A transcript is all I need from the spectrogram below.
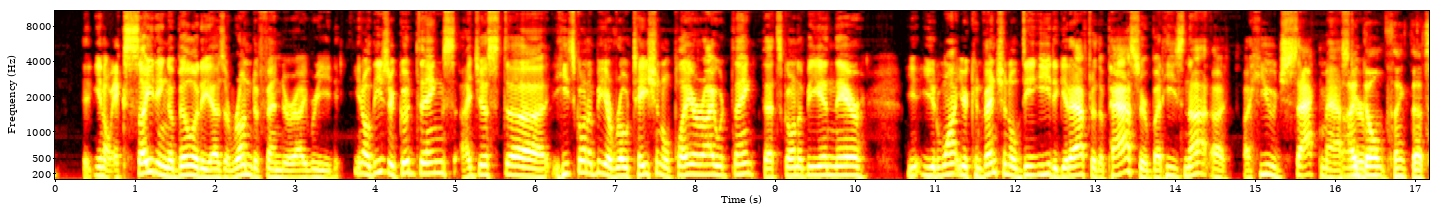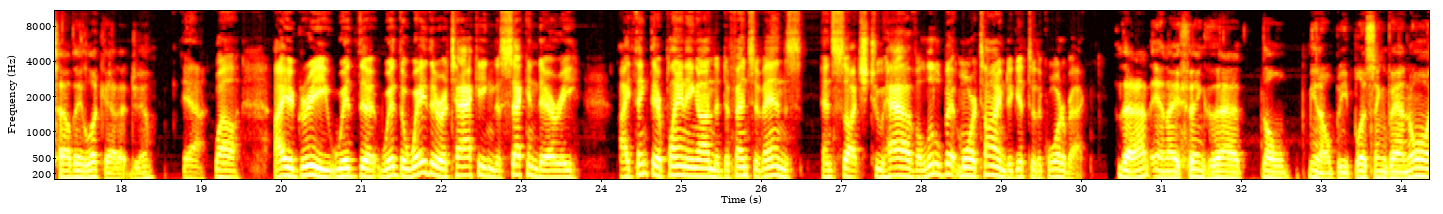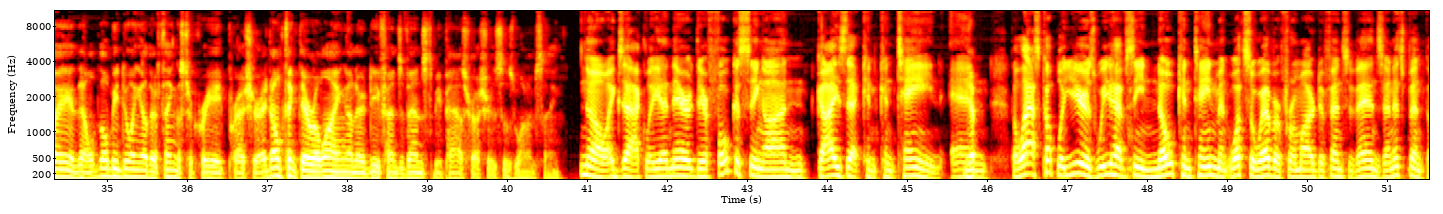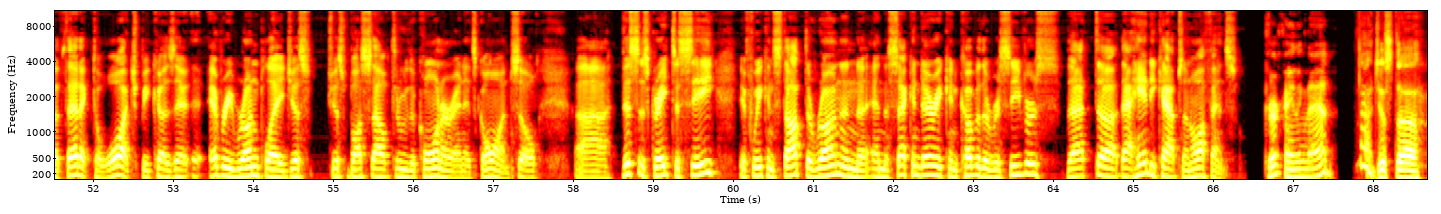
you know, exciting ability as a run defender, I read. You know, these are good things. I just, uh, he's going to be a rotational player, I would think, that's going to be in there. You'd want your conventional DE to get after the passer, but he's not a, a huge sack master. I don't think that's how they look at it, Jim. Yeah, well, I agree with the with the way they're attacking the secondary. I think they're planning on the defensive ends and such to have a little bit more time to get to the quarterback that, and I think that they'll you know be blitzing Van Noy, and they'll they'll be doing other things to create pressure. I don't think they're relying on their defensive ends to be pass rushers, is what I'm saying. No, exactly, and they're they're focusing on guys that can contain. And yep. the last couple of years, we have seen no containment whatsoever from our defensive ends, and it's been pathetic to watch because every run play just just busts out through the corner and it's gone. So uh, this is great to see. If we can stop the run and the and the secondary can cover the receivers, that uh, that handicaps an offense. Kirk, anything to add? No, just uh,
